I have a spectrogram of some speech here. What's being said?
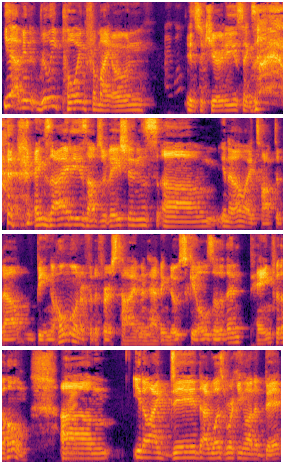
Yeah, I mean, really pulling from my own insecurities, anxi- anxieties, observations. Um, you know, I talked about being a homeowner for the first time and having no skills other than paying for the home. Right. Um, you know, I did, I was working on a bit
